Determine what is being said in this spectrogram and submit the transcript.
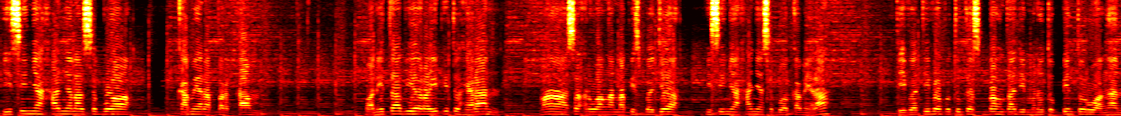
isinya hanyalah sebuah kamera perekam. Wanita bioroid itu heran, masa ruangan lapis baja isinya hanya sebuah kamera? Tiba-tiba petugas bank tadi menutup pintu ruangan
